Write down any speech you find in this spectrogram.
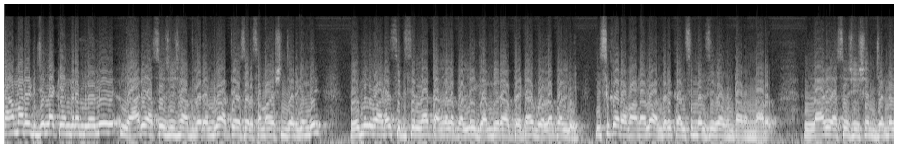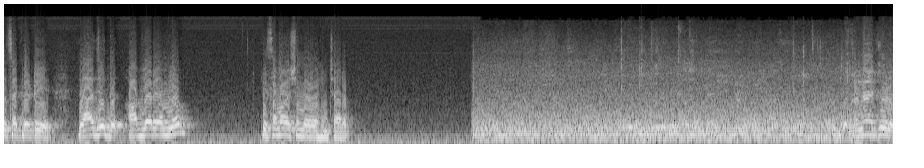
కామారెడ్డి జిల్లా కేంద్రంలోని లారీ అసోసియేషన్ ఆధ్వర్యంలో అత్యవసర సమావేశం జరిగింది. వేములవాడ సిరిసిల్ల తంగలపల్లి గంభీరావుపేట గొల్లపల్లి ఇసుక రవాణాలో అందరూ కలిసిమెలిసిగా ఉంటామన్నారు. Lorry association general secretary Yazid ఆధ్వర్యంలో ఈ సమావేశం నిర్వహించారు. చూడు.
